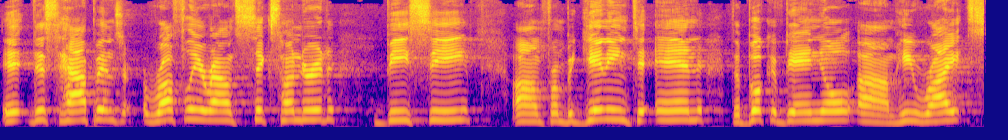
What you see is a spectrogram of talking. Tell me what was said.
it, this happens roughly around 600 BC. Um, from beginning to end, the book of Daniel, um, he writes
